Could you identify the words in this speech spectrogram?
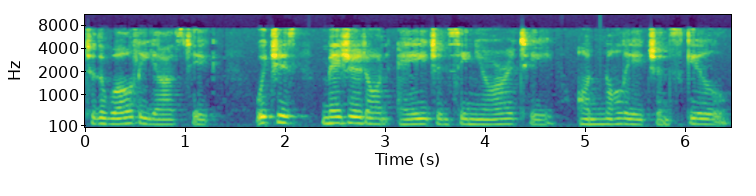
to the worldly yardstick, which is measured on age and seniority, on knowledge and skill,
